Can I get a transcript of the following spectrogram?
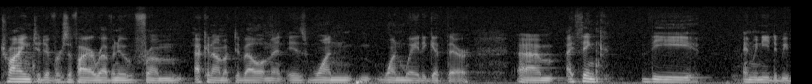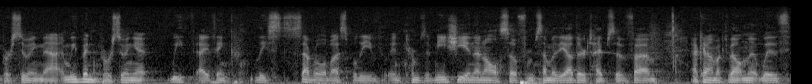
trying to diversify our revenue from economic development is one one way to get there. Um, I think the and we need to be pursuing that, and we've been pursuing it. We, I think, at least several of us believe in terms of Nishi, and then also from some of the other types of um, economic development with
